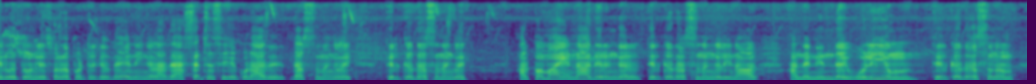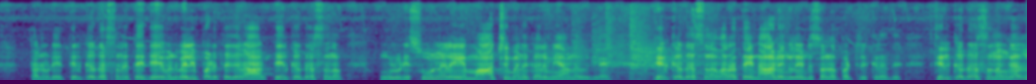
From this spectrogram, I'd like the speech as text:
இருபத்தொன்னில் சொல்லப்பட்டிருக்கிறதே நீங்கள் அதை அசட்டு செய்யக்கூடாது. தரிசனங்களை தீர்க்க தரிசனங்களை அற்பமாக எண்ணாதிருங்கள். தீர்க்க தரிசனங்களினால் அந்த நிந்தை ஒளியும் தீர்க்க தரிசனம் தன்னுடைய தீர்க்க தரிசனத்தை தேவன் வெளிப்படுத்துகிறார். தீர்க்க தரிசனம் உங்களுடைய சூழ்நிலையை மாற்றும் எனக்கு அருமையானவர்களே. தீர்க்க தரிசன வரத்தை நாடுங்கள் என்று சொல்லப்பட்டிருக்கிறது. தீர்க்க தரிசனங்கள்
